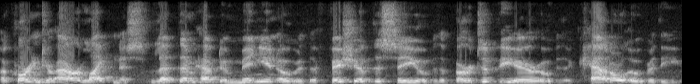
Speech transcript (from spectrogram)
According to our likeness, let them have dominion over the fish of the sea, over the birds of the air, over the cattle, over the,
